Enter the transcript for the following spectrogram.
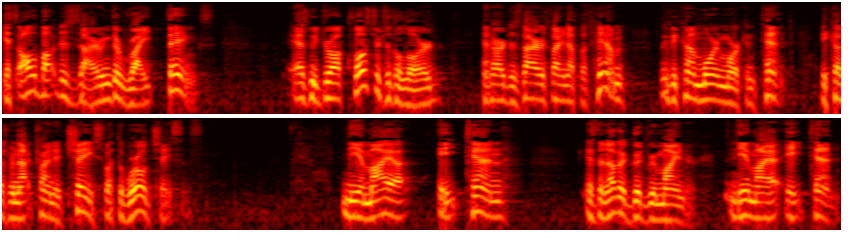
It's all about desiring the right things. As we draw closer to the Lord and our desires line up with him, we become more and more content because we're not trying to chase what the world chases. Nehemiah 8:10 is another good reminder. Nehemiah 8:10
